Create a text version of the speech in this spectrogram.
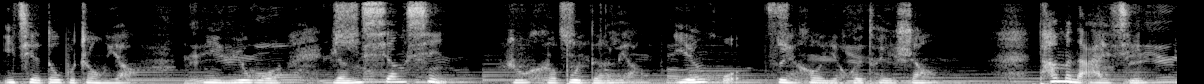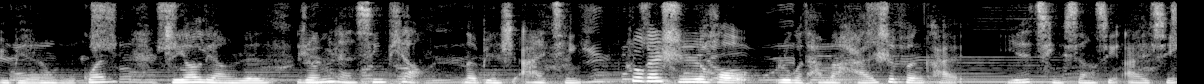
一切都不重要。你与我仍相信，如何不得了？烟火最后也会退烧。他们的爱情与别人无关，只要两人仍然心跳，那便是爱情。若干时日后，如果他们还是分开，也请相信爱情。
